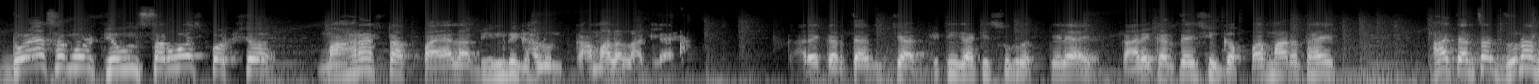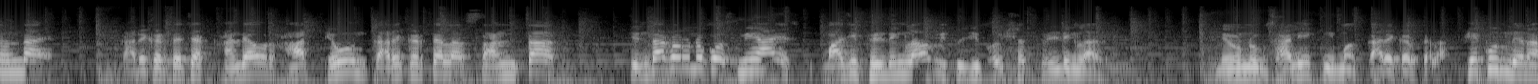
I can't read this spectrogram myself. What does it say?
डोळ्यासमोर ठेवून सर्वच पक्ष महाराष्ट्रात पायाला भिंगरी घालून कामाला लागले आहेत. कार्यकर्त्यांच्या भेटीगाठी सुरू केल्या आहेत. कार्यकर्त्यांशी गप्पा मारत आहेत. हा त्यांचा जुना धंदा आहे. कार्यकर्त्याच्या खांद्यावर हात ठेवून कार्यकर्त्याला सांगतात चिंता करू नकोस मी आहेस माझी फिल्डिंग लाव मी तुझी भविष्यात फिल्डिंग लावेल निवडणूक झाली की मग कार्यकर्त्याला फेकून देणं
